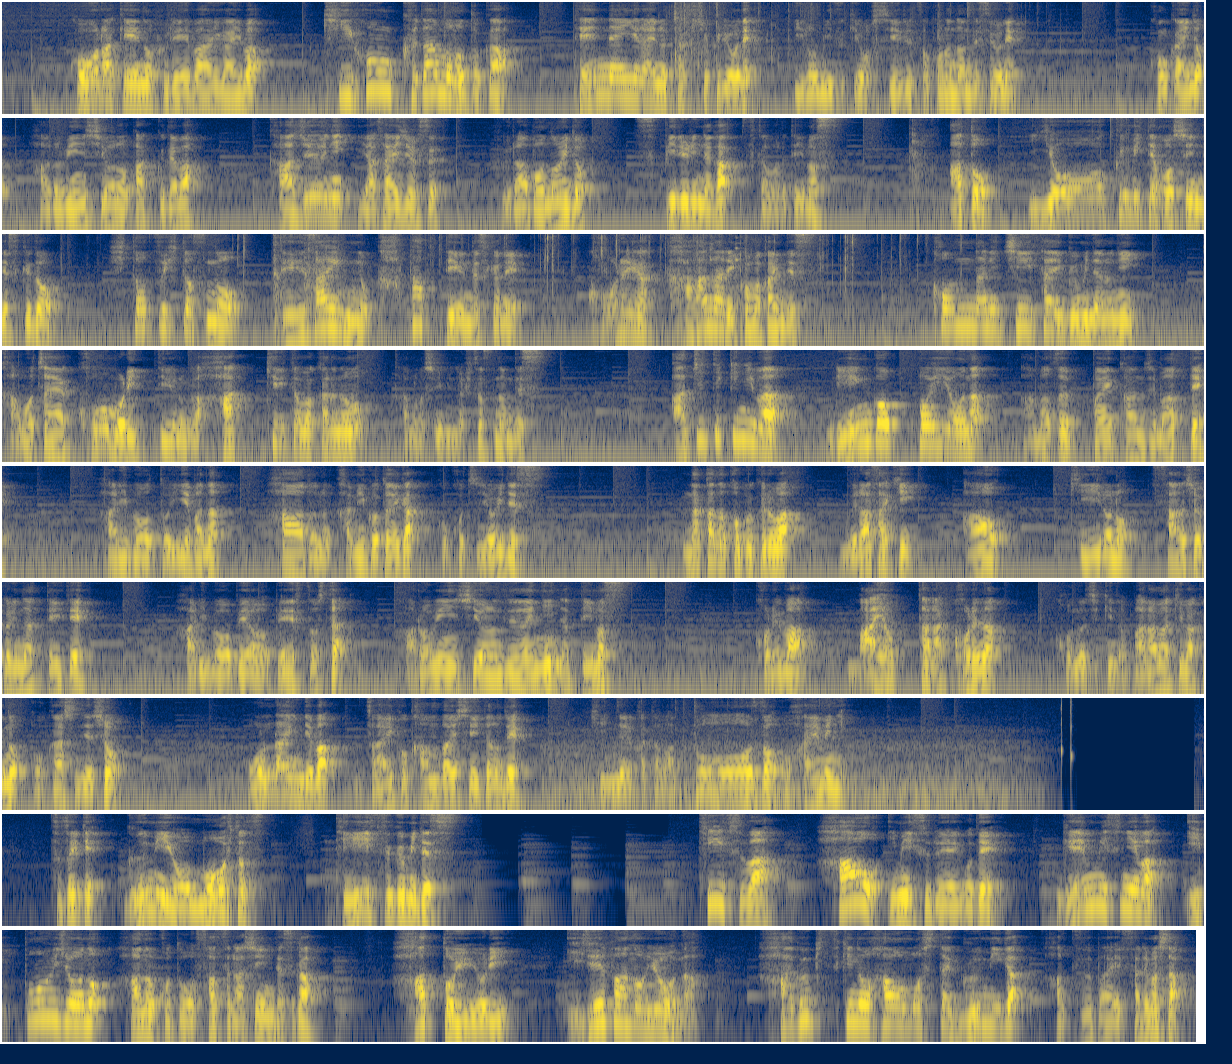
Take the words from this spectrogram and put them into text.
コーラ系のフレーバー以外は基本果物とか天然由来の着色料で色味付けをしているところなんですよね。今回のハロウィン仕様のパックでは果汁に野菜ジュースフラボノイドスピルリナが使われています。あとよーく見てほしいんですけど一つ一つのデザインの型っていうんですかね。これがかなり細かいんです。こんなに小さいグミなのにかぼちゃやコウモリっていうのがはっきりと分かるのも楽しみの一つなんです。味的にはリンゴっぽいような甘酸っぱい感じもあってハリボーといえばなハードな噛み応えが心地よいです。中の小袋は紫青黄色の3色になっていてハリボーベアをベースとしたハロウィン仕様のデザインになっています。これは迷ったらこれなこの時期のばらまき枠のお菓子でしょう。オンラインでは在庫完売していたので気になる方はどうぞお早めに。続いてグミをもう一つ。ティースグミです。ティースは歯を意味する英語で厳密には1本以上の歯のことを指すらしいんですが歯というより入れ歯のような歯茎付きの歯を模したグミが発売されました。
